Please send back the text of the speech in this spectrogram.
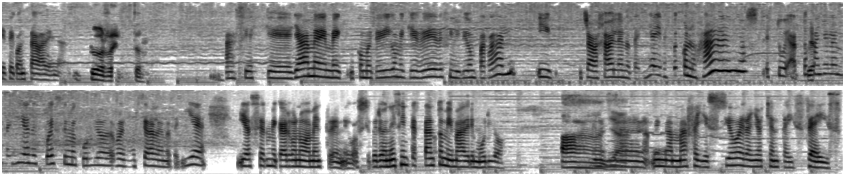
que, te contaba de nada. Correcto. Así es que ya me, me, como te digo, me quedé definitivo en Parral y trabajaba en la notaría y después con los años, estuve hartos años en la notaría, después se me ocurrió renunciar a la notaría y hacerme cargo nuevamente del negocio. Pero en ese intertanto mi madre murió. Ah, mi, mi mamá falleció el año 86.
